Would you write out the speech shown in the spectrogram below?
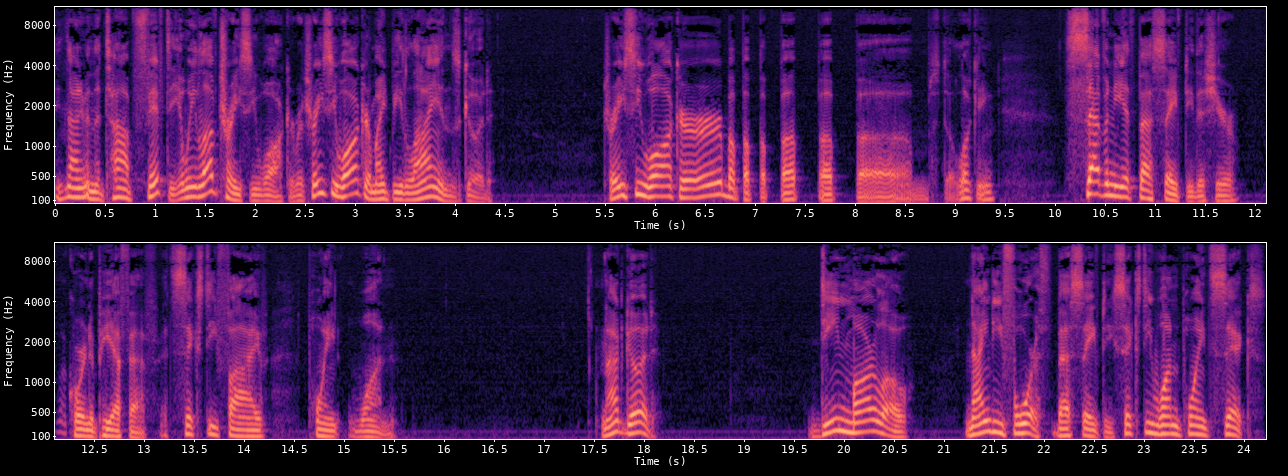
he's not even the top fifty, and we love Tracy Walker, but Tracy Walker might be Lions good. Tracy Walker, bu- bu- bu- still looking. 70th best safety this year, according to PFF, at 65.1. Not good. Dean Marlowe, 94th best safety, 61.6.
